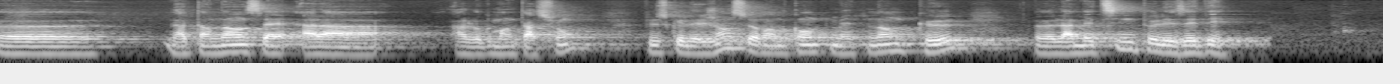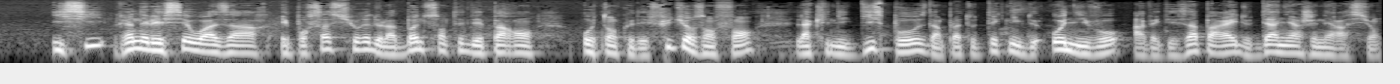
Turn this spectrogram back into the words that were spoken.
la tendance est à l'augmentation puisque les gens se rendent compte maintenant que euh, la médecine peut les aider. Ici, rien n'est laissé au hasard, et pour s'assurer de la bonne santé des parents autant que des futurs enfants, la clinique dispose d'un plateau technique de haut niveau avec des appareils de dernière génération.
